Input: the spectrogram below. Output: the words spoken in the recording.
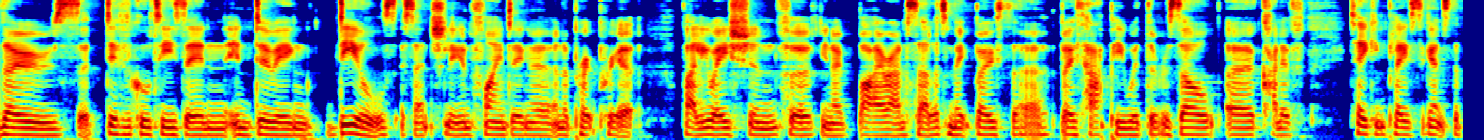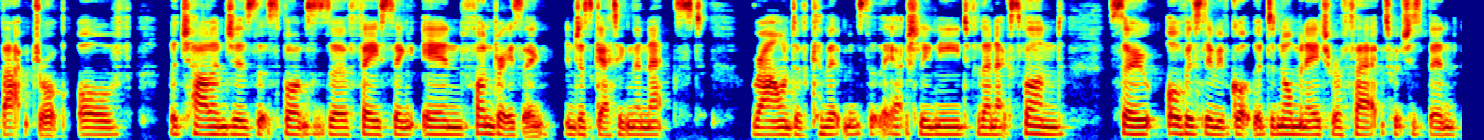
those difficulties in in doing deals essentially and finding a, an appropriate valuation for you know buyer and seller to make both uh, both happy with the result uh, kind of taking place against the backdrop of the challenges that sponsors are facing in fundraising and just getting the next round of commitments that they actually need for their next fund. So obviously we've got the denominator effect, which has been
